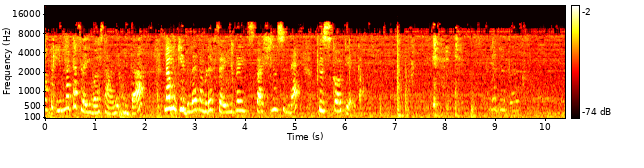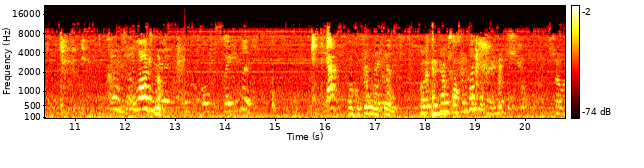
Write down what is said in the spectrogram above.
അപ്പൊ ഇന്നത്തെ ഫ്ലേവേഴ്സ് ആണ് ഇത്. നമുക്കിതിൽ നമ്മുടെ ഫേവറേറ്റ് സ്പെഷ്യൽസിന്റെ ബിസ്കോട്ട് എടുക്കാം. So, um,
